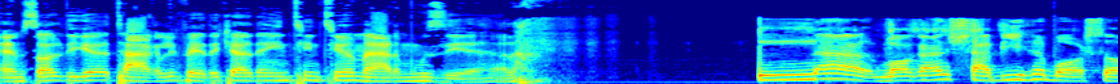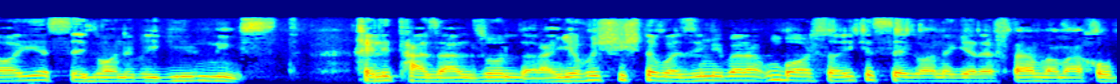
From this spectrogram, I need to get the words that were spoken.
امسال دیگه تقلیل پیدا کرده این تیم تیم مرموزیه. نه واقعا شبیه بارساهای سگانه بگیر نیست. خیلی تزلزل دارن. یهو شش تا بازی می‌برن. اون بارسایی که سگانه گرفتن و من خب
